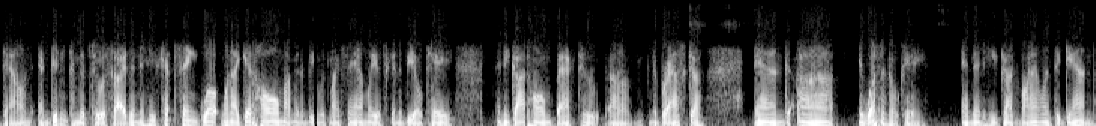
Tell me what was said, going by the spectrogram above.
down and didn't commit suicide. And he kept saying, "Well, when I get home, I'm going to be with my family. It's going to be okay." And he got home back to uh, Nebraska, and uh, it wasn't okay. And then he got violent again,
